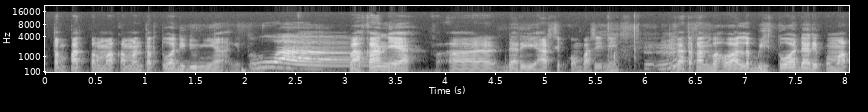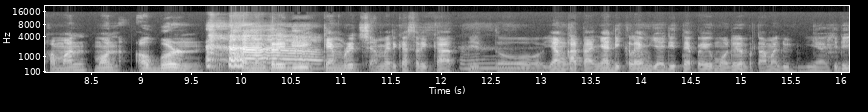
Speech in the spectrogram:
tempat pemakaman tertua di dunia gitu. Wow. Bahkan ya eh, dari arsip Kompas ini Mm-mm. dikatakan bahwa lebih tua dari pemakaman Mount Auburn Cemetery di Cambridge Amerika Serikat gitu. Yang katanya diklaim jadi TPU modern pertama di dunia. Jadi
